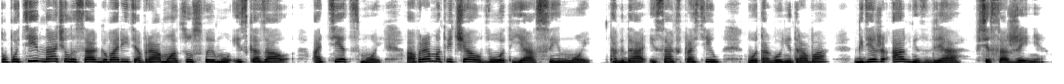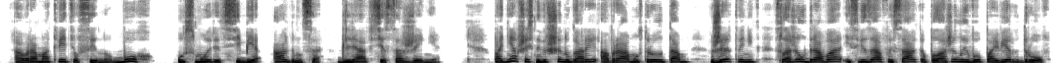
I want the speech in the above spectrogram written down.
По пути начал Исаак говорить Аврааму, отцу своему, и сказал «Отец мой». Авраам отвечал «Вот я, сын мой». Тогда Исаак спросил «Вот огонь и дрова, где же агнец для всесожжения?» Авраам ответил сыну, «Бог усмотрит себе агнца для всесожжения». Поднявшись на вершину горы, Авраам устроил там жертвенник, сложил дрова и, связав Исаака, положил его поверх дров.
